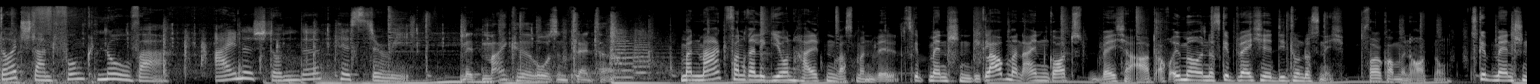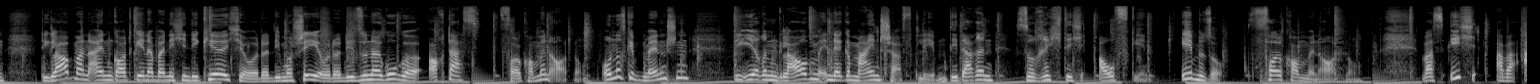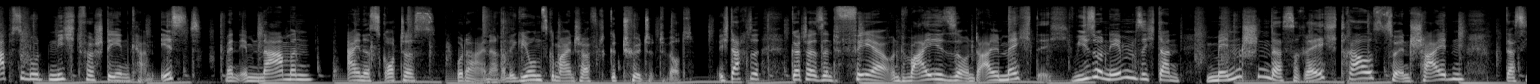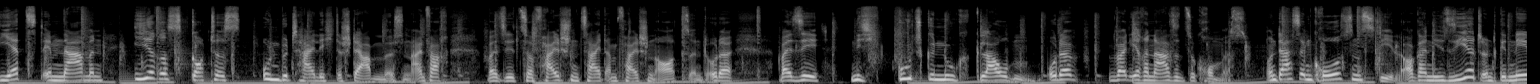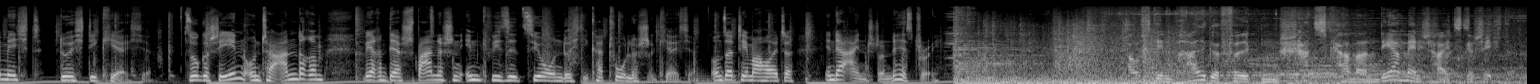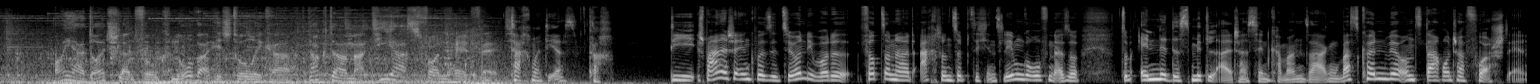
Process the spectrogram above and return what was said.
Deutschlandfunk Nova. Eine Stunde History. Mit Maike Rosenplanter. Man mag von Religion halten, was man will. Es gibt Menschen, die glauben an einen Gott, welcher Art auch immer, und es gibt welche, die tun das nicht. Vollkommen in Ordnung. Es gibt Menschen, die glauben an einen Gott, gehen aber nicht in die Kirche oder die Moschee oder die Synagoge. Auch das vollkommen in Ordnung. Und es gibt Menschen, die ihren Glauben in der Gemeinschaft leben, die darin so richtig aufgehen. Ebenso vollkommen in Ordnung. Was ich aber absolut nicht verstehen kann, ist, wenn im Namen eines Gottes oder einer Religionsgemeinschaft getötet wird. Ich dachte, Götter sind fair und weise und allmächtig. Wieso nehmen sich dann Menschen das Recht raus zu entscheiden, dass jetzt im Namen ihres Gottes Unbeteiligte sterben müssen. Einfach weil sie zur falschen Zeit am falschen Ort sind. Oder weil sie nicht gut genug glauben. Oder weil ihre Nase zu krumm ist. Und das im großen Stil, organisiert und genehmigt durch die Kirche. So geschehen unter anderem während der spanischen Inquisition durch die katholische Kirche. Unser Thema heute in der einen Stunde History. Aus den prallgefüllten Schatzkammern der Menschheitsgeschichte. Euer Deutschlandfunk Nova-Historiker Dr. Matthias von Helfeld. Tag, Matthias. Tag. Die spanische Inquisition, die wurde 1478 ins Leben gerufen, also zum Ende des Mittelalters hin, kann man sagen. Was können wir uns darunter vorstellen?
